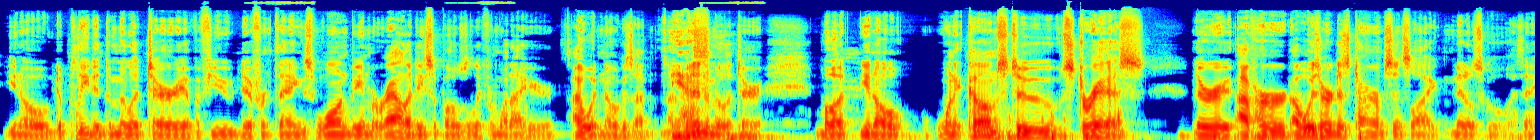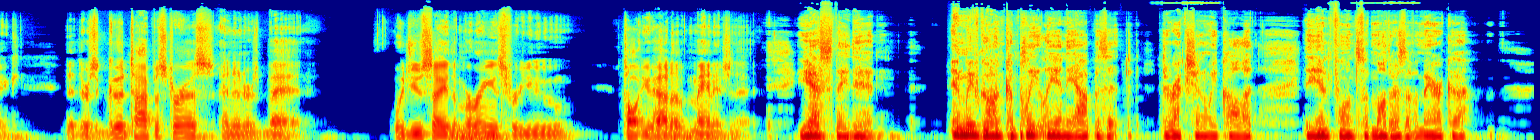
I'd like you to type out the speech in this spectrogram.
you know, depleted the military of a few different things. One being morality, supposedly, from what I hear. I wouldn't know because I've not Yes. been in the military. But you know, when it comes to stress, there I've heard I've always heard this term since like middle school. I think that there's a good type of stress and then there's bad. Would you say the Marines for you taught you how to manage that? Yes, they did. And we've gone completely in the opposite direction. We call it the influence of mothers of America.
